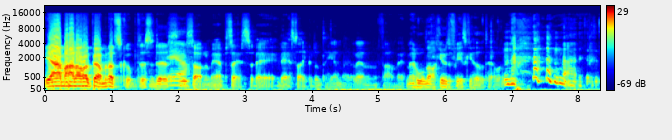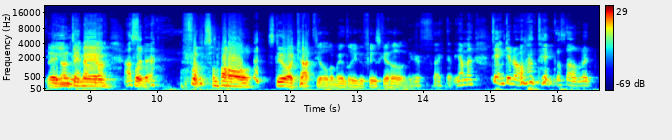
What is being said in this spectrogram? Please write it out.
ja men han har hållit på med något skumt, det, det, Ja. det sa de. Ja precis, så det, det är säkert inte henne. Vem fan vet. Men hon verkar ju inte frisk i huvudet heller. Nej, Det är någonting av med- dem. Alltså det. Folk som har stora kattdjur, de är inte riktigt friska i huvudet. Ja men tänk då om man tänker så här, du vet,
